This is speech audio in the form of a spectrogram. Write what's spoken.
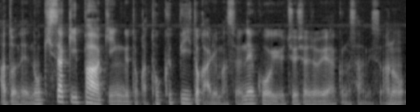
あとね、軒先パーキングとか特ピーとかありますよね。こういう駐車場予約のサービス。あの、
